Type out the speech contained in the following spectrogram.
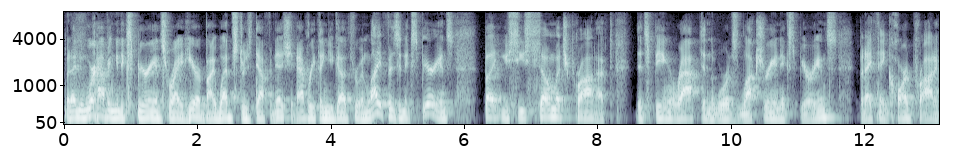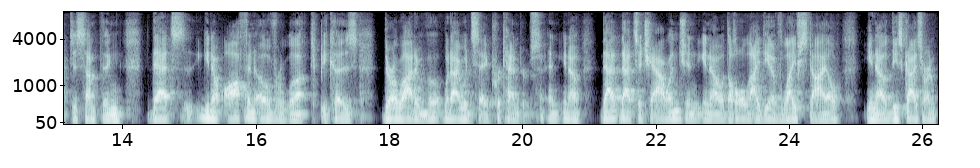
But I mean, we're having an experience right here by Webster's definition. Everything you go through in life is an experience but you see so much product that's being wrapped in the words luxury and experience. But I think hard product is something that's, you know, often overlooked because there are a lot of uh, what I would say pretenders. And, you know, that that's a challenge. And, you know, the whole idea of lifestyle, you know, these guys aren't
